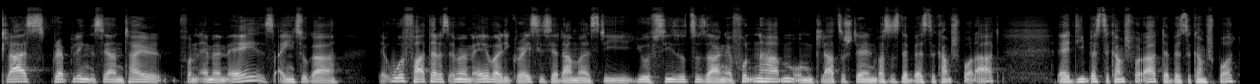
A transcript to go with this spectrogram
klar ist Grappling ist ja ein Teil von MMA, ist eigentlich sogar der Urvater des MMA, weil die Gracies ja damals die UFC sozusagen erfunden haben, um klarzustellen, was ist der beste Kampfsportart, äh, die beste Kampfsportart, der beste Kampfsport.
